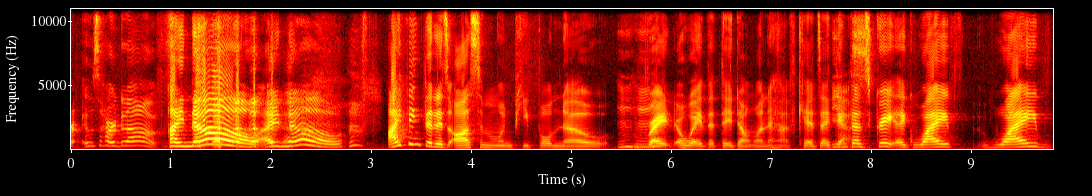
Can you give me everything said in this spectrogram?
it was cr- it was hard enough. I know, I know. I think that it's awesome when people know right away that they don't want to have kids. I think Mm-hmm. Yes. that's great. Like why why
